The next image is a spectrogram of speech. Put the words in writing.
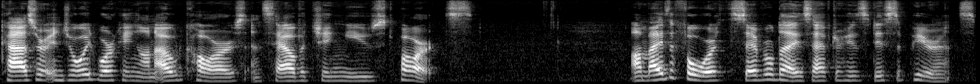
Kaiser enjoyed working on old cars and salvaging used parts. On May the 4th, several days after his disappearance,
